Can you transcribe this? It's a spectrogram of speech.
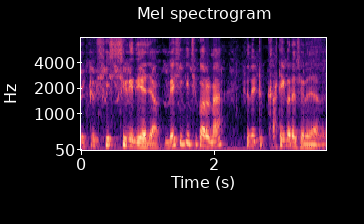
একটু শিরশিরি দিয়ে যাও? বেশি কিছু করো না, শুধু একটু কাঠি করে চলে যাবে।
